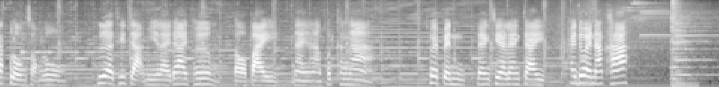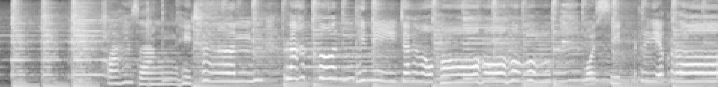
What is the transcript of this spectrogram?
สักโรงสองโรงเพื่อที่จะมีรายได้เพิ่มต่อไปในอนาคตข้างหน้า ช่วยเป็นแรงเชียร์แรงใจให้ด้วยนะคะฟ้าสั่งให้ฉัน รักคนที่มี เจ้าของหมดสิทธิ์เรียกร้อง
